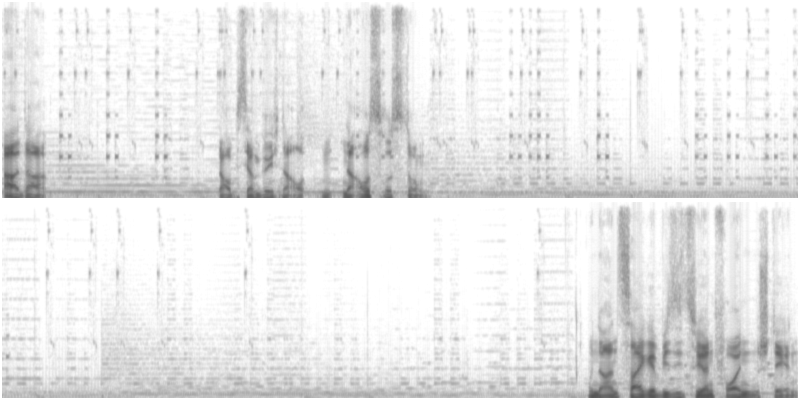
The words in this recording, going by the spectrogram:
Ah, da. Ich glaube, sie haben wirklich eine, eine Ausrüstung. Und eine Anzeige, wie sie zu ihren Freunden stehen.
